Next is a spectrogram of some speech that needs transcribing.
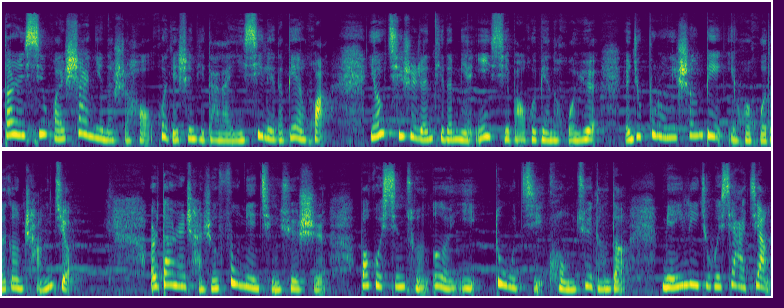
当人心怀善念的时候，会给身体带来一系列的变化，尤其是人体的免疫细胞会变得活跃，人就不容易生病，也会活得更长久。而当人产生负面情绪时，包括心存恶意、妒忌、恐惧等等，免疫力就会下降，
